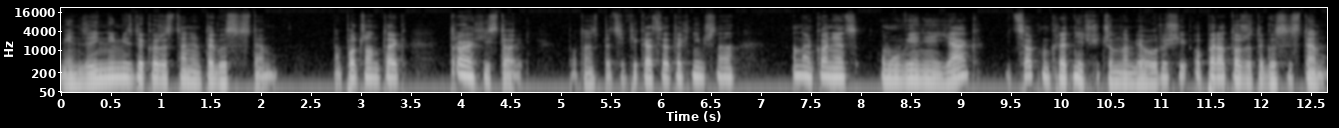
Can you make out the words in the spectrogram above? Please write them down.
innymi z wykorzystaniem tego systemu. Na początek trochę historii, potem specyfikacja techniczna, a na koniec omówienie jak i co konkretnie ćwiczą na Białorusi operatorzy tego systemu.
